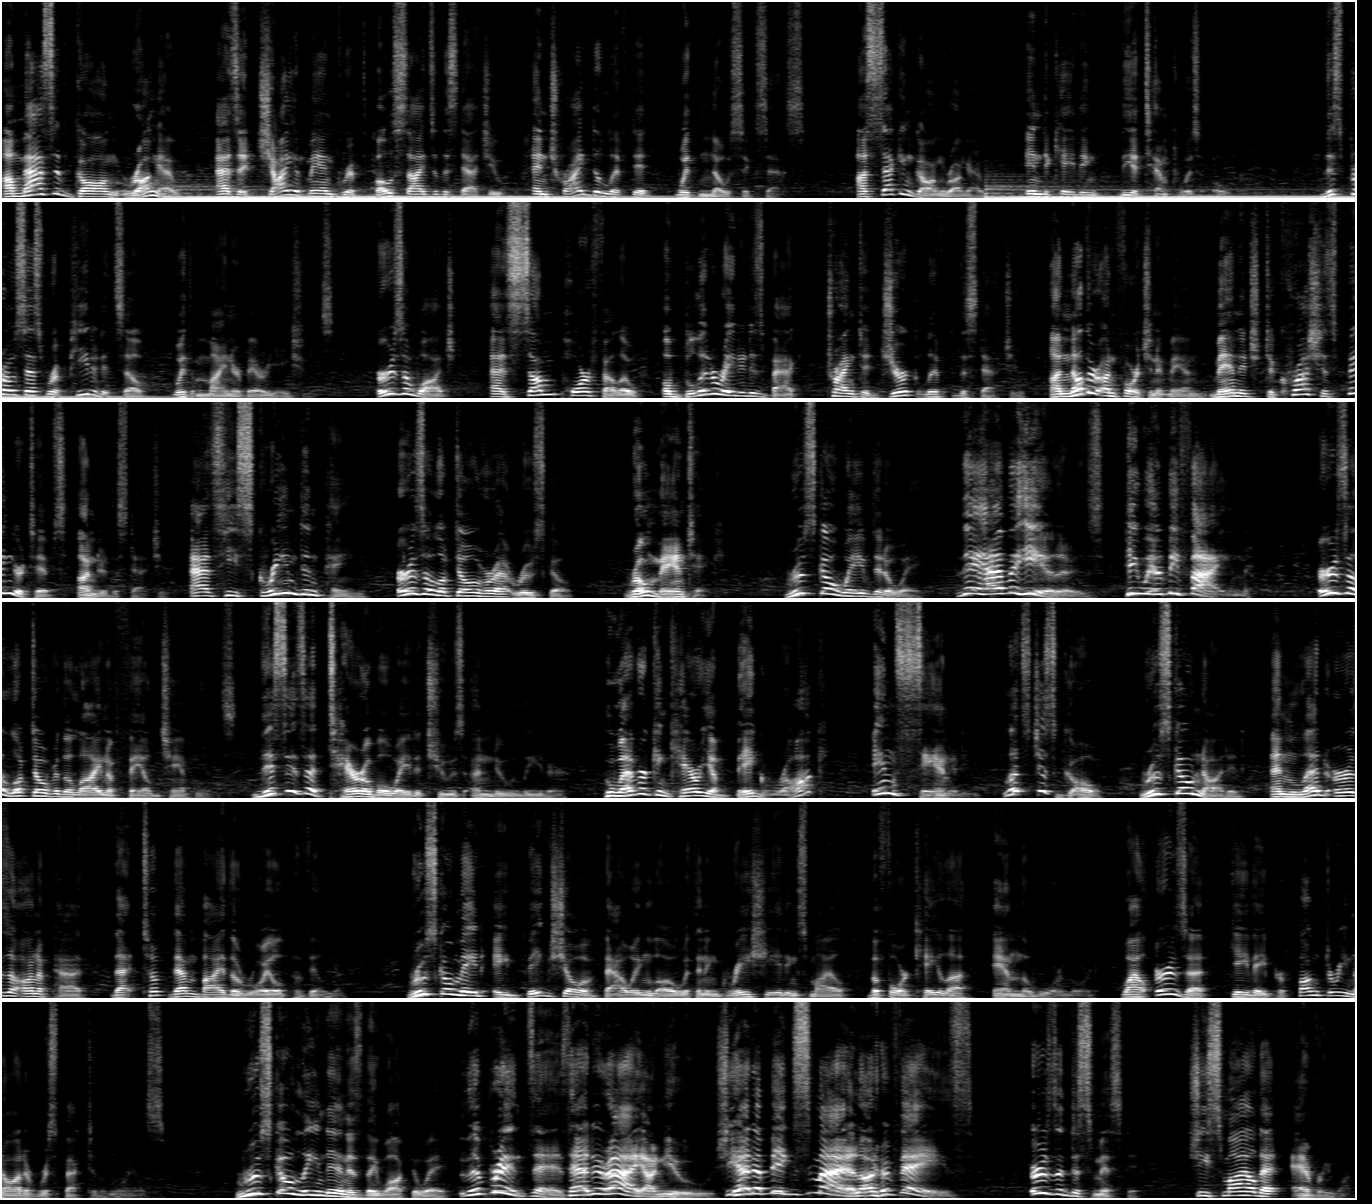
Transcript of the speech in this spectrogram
A massive gong rung out as a giant man gripped both sides of the statue and tried to lift it with no success. A second gong rung out, indicating the attempt was over. This process repeated itself with minor variations. Urza watched as some poor fellow obliterated his back trying to jerk lift the statue. Another unfortunate man managed to crush his fingertips under the statue. As he screamed in pain, Urza looked over at Rusko. Romantic. Rusko waved it away. They have a healers. He will be fine. Urza looked over the line of failed champions. This is a terrible way to choose a new leader. Whoever can carry a big rock? Insanity. Let's just go. Rusko nodded and led Urza on a path that took them by the royal pavilion. Rusko made a big show of bowing low with an ingratiating smile before Kayla and the warlord, while Urza gave a perfunctory nod of respect to the royals. Rusko leaned in as they walked away. The princess had her eye on you. She had a big smile on her face. Urza dismissed it. She smiled at everyone.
